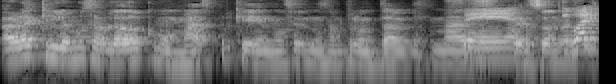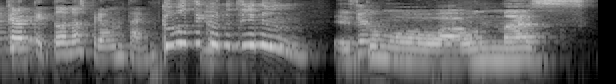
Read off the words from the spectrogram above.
Ahora que lo hemos hablado como más, porque no sé, nos han preguntado más Sí. personas. Igual creo que todos nos preguntan. ¿Cómo se conocieron? Es Yo- como aún más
